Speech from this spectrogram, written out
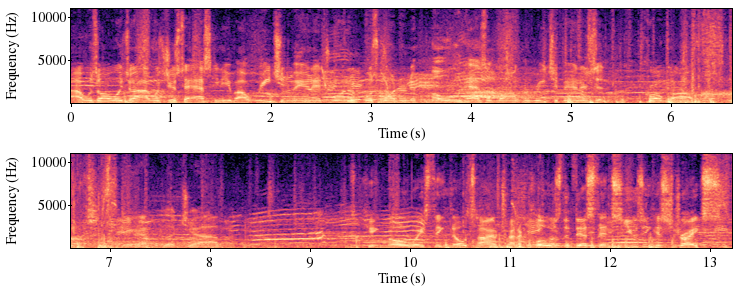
I was always, I was just asking you about reach advantage. One was wondering if Mo has a longer reach advantage than Cro Cop. Yeah, good job. King Mo wasting no time trying to close the distance using his strikes.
